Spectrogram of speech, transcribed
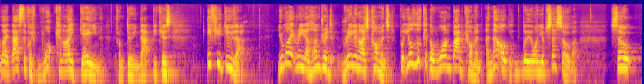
like, that's the question. What can I gain from doing that? Because if you do that, you might read a hundred really nice comments, but you'll look at the one bad comment, and that'll be the one you obsess over. So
